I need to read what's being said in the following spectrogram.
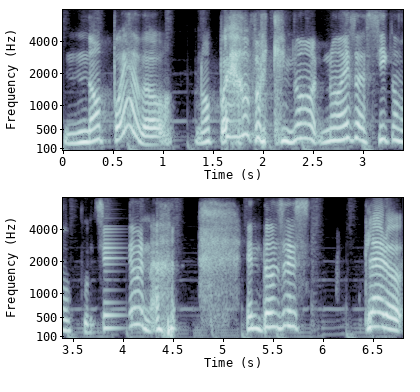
no puedo, no puedo porque no, no es así como funciona. Entonces, claro,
